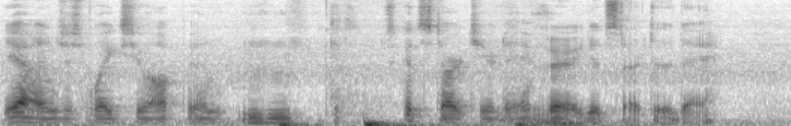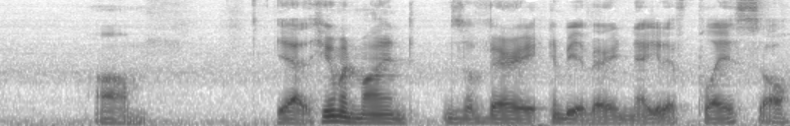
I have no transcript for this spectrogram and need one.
Yeah, and just wakes you up, and mm-hmm. it's, it's a good start to your day. very good start to the day um yeah the human mind is a very can be a very negative place so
